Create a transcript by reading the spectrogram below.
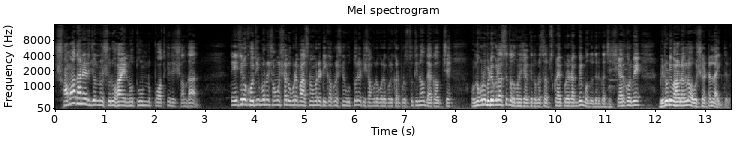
সমাধানের জন্য শুরু হয় নতুন পথের সন্ধান। তো এই ছিল ক্ষতিপূরণ সমস্যার উপরে পাঁচ নম্বরে টিকা প্রশ্নের উত্তর। এটি সংগ্রহ করে পরীক্ষার প্রস্তুতি নাও। দেখা হচ্ছে অন্য কোনো ভিডিও ক্লাসে ততক্ষণ চ্যানেলকে তোমরা সাবস্ক্রাইব করে রাখবে, বন্ধুদের কাছে শেয়ার করবে। ভিডিওটি ভালো লাগলে অবশ্যই একটা লাইক দেবে।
